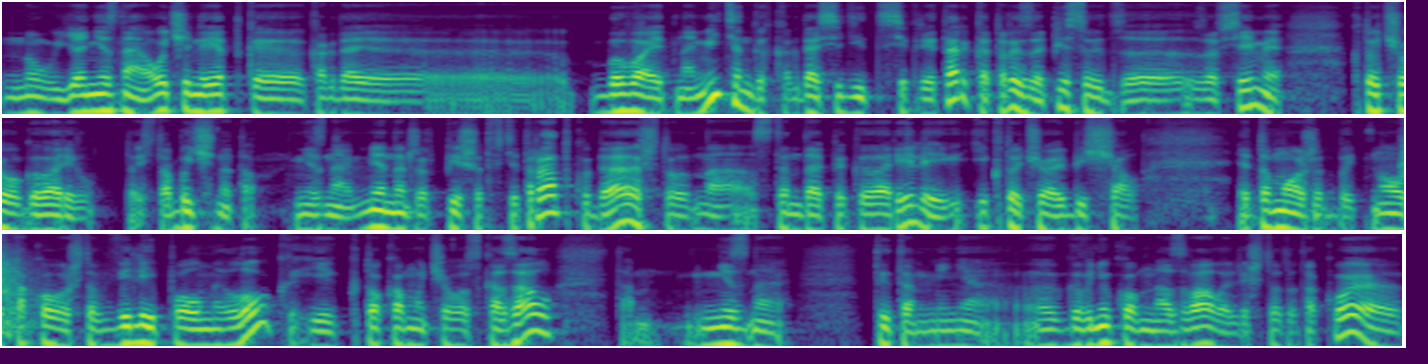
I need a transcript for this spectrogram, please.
ну, я не знаю, очень редко, когда э, бывает на митингах, когда сидит секретарь, который записывает за, за всеми, кто чего говорил. То есть обычно там, не знаю, менеджер пишет в тетрадку, да, что на стендапе говорили и, и кто что обещал. Это может быть. Но такого, что ввели полный лог и кто кому чего сказал, там, не знаю, ты там меня э, говнюком назвал или что-то такое,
